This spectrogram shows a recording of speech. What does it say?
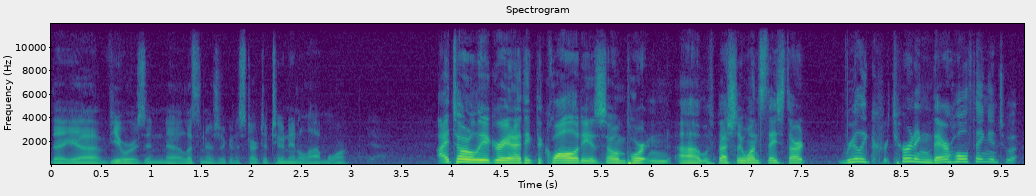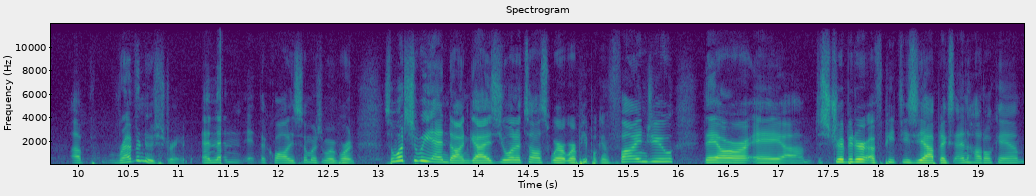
the uh, viewers and uh, listeners are going to start to tune in a lot more. I totally agree, and I think the quality is so important, uh, especially once they start really turning their whole thing into a revenue stream, and then it, the quality is so much more important. So, what should we end on, guys? You want to tell us where, where people can find you? They are a um, distributor of PTZ Optics and HuddleCam,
